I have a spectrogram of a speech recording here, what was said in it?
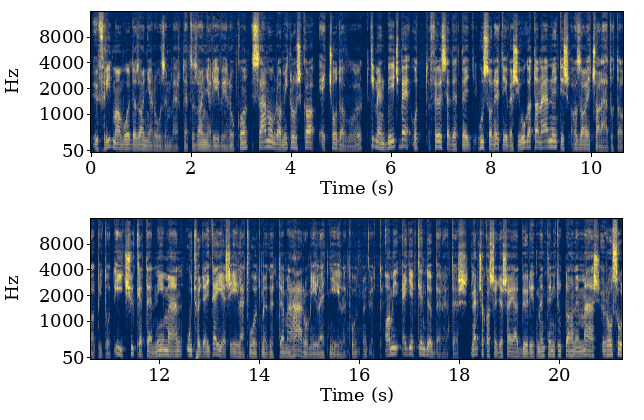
Ő Friedman volt, az anyja Rosenberg, tehát az anyja révén rokon. Számomra a Mikloska egy csoda volt. Kiment Bécsbe, ott felszedett egy 25 éves jogatanárnőt, és azzal egy családot alapított. Így süketen, némán, úgyhogy egy teljes élet volt mögötte, már három életnyi élet volt mögötte. Ami egyébként döbbenetes. Nem csak az, hogy a saját bőrét menteni tudta, hanem más rosszul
